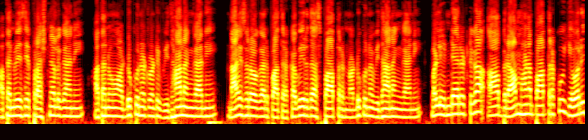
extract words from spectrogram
అతను వేసే ప్రశ్నలు కానీ అతను అడ్డుకున్నటువంటి విధానం కానీ నాగేశ్వరరావు గారి పాత్ర కబీర్ దాస్ పాత్రను అడ్డుకున్న విధానం కానీ మళ్ళీ ఇండైరెక్ట్గా ఆ బ్రాహ్మణ పాత్రకు ఎవరి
